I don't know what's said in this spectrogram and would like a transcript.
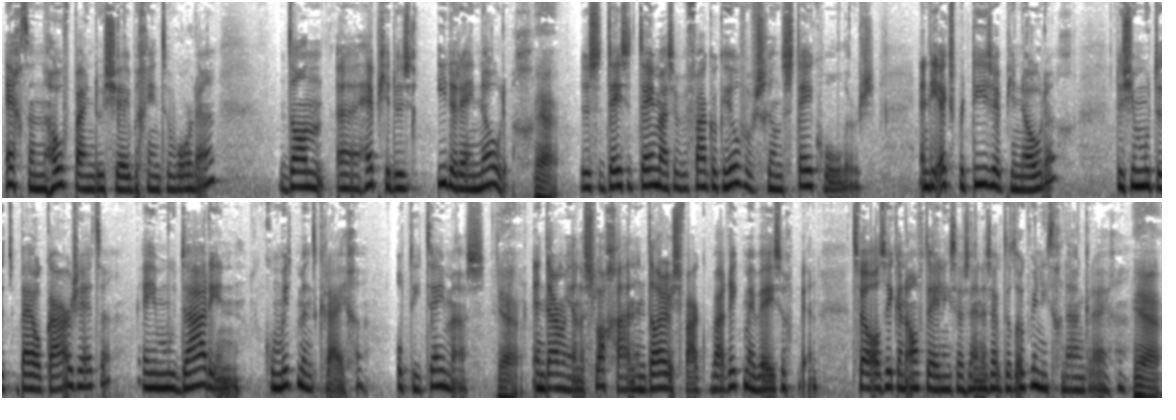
echt een hoofdpijndossier begint te worden, dan eh, heb je dus iedereen nodig. ja, Dus deze thema's hebben vaak ook heel veel verschillende stakeholders. En die expertise heb je nodig. Dus je moet het bij elkaar zetten en je moet daarin commitment krijgen op die thema's. ja. En daarmee aan de slag gaan. En daar is vaak waar ik mee bezig ben. Terwijl als ik een afdeling zou zijn, dan zou ik dat ook weer niet gedaan krijgen. ja.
